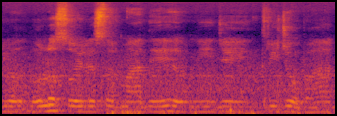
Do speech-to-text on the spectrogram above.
બોલો બોલો સોયલેશ્વર મહાદેવની જે ત્રીજો ભાગ.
